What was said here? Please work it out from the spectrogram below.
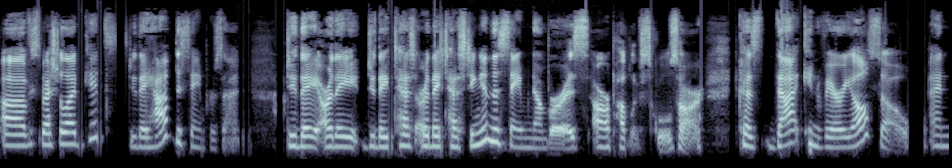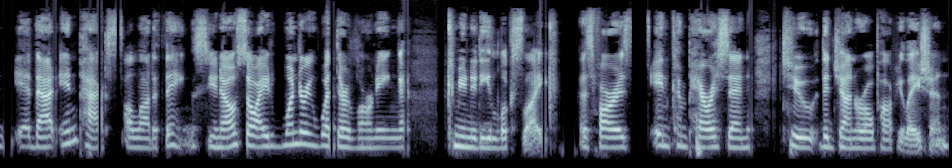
of special ed kids? Do they have the same percent? Do they are they do they test are they testing in the same number as our public schools are? Because that can vary also and eh, that impacts a lot of things you know? So i'm wondering what their learning community looks like as far as in comparison to the general population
